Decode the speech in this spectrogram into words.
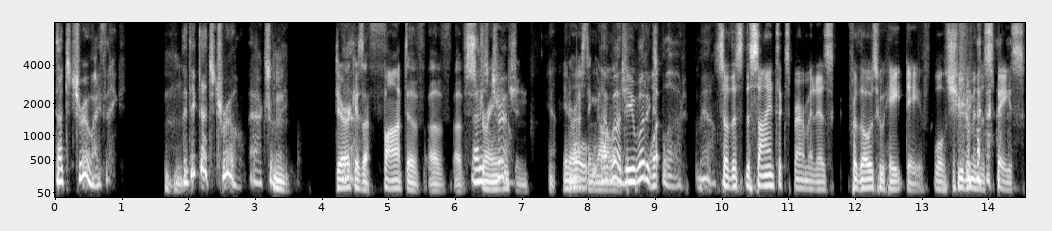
That's true, I think. Mhm. I think that's true, actually. Mm. Derek Yeah. is a font of of of That is true. strange and Yeah. interesting Well, That would, knowledge. you would What- explode. Yeah. So this the science experiment is for those who hate Dave. We'll shoot him in the space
